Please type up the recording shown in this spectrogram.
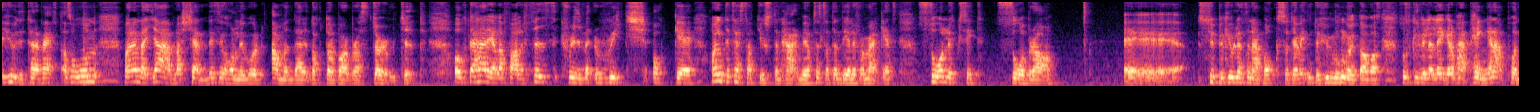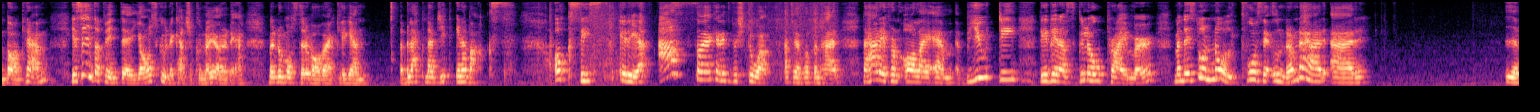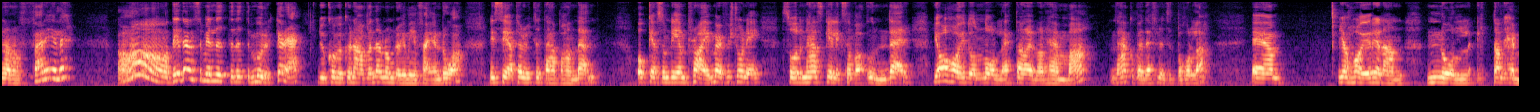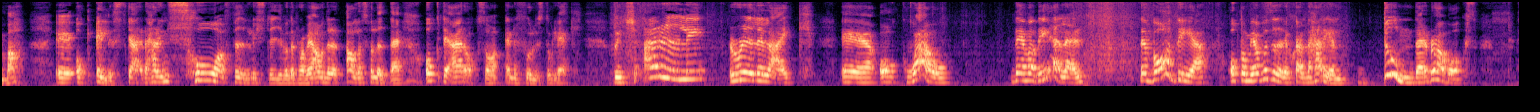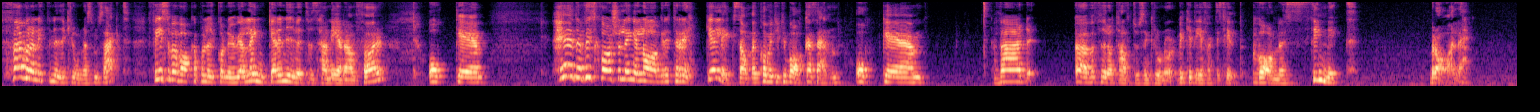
hudterapeut. Alltså hon, varenda jävla kändis i Hollywood använder Dr. Barbara Sturm typ. Och det här är i alla fall Face Cream Rich och eh, har inte testat just den här men jag har testat en del från märket. Så lyxigt, så bra. Eh, superkul en sån här box så jag vet inte hur många av oss som skulle vilja lägga de här pengarna på en dagkräm. Jag säger inte att vi inte, jag skulle kanske kunna göra det men då måste det vara verkligen Black Magic in a box. Och sist är det så jag kan inte förstå att vi har fått den här. Det här är från All I Am Beauty. Det är deras Glow Primer. Men det står 02 så jag undrar om det här är i en annan färg eller? Ah, det är den som är lite lite mörkare. Du kommer kunna använda den om du är min färg ändå. Ni ser jag tar ut lite här på handen. Och eftersom det är en primer, förstår ni? Så den här ska ju liksom vara under. Jag har ju då 01 redan hemma. Den här kommer jag definitivt behålla. Eh, jag har ju redan 01 hemma eh, och älskar. Det här är en så fin lystergivande prom. Jag använder den alldeles för lite. Och det är också en full storlek. Which I really, really like. Eh, och wow! Det var det eller? Det var det. Och om jag får säga det själv, det här är en dunderbra box. 599 kronor som sagt. Finns att bevaka på Lyko nu. Jag länkar den givetvis här nedanför. Och... Eh, den finns kvar så länge lagret räcker liksom. Den kommer inte tillbaka sen. Och eh, värd över 4 500 kronor. Vilket är faktiskt helt vansinnigt bra eller?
